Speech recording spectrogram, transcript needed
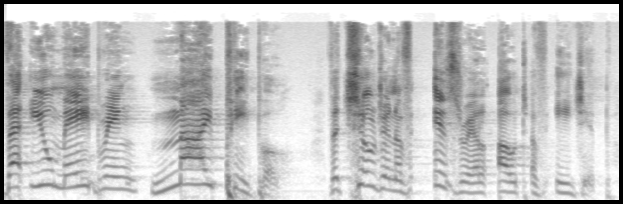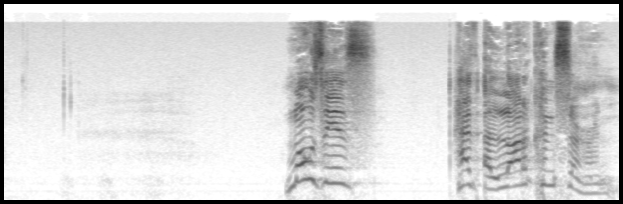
that you may bring my people, the children of Israel, out of Egypt. Moses had a lot of concern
